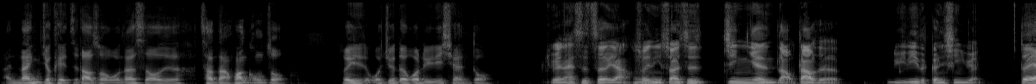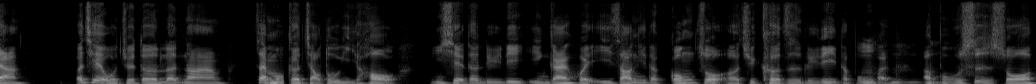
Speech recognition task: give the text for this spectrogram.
啊，那你就可以知道说，我那时候常常换工作，所以我觉得我履历写很多。原来是这样，所以你算是经验老道的履历的更新员。对啊，而且我觉得人呢、啊，在某个角度以后，你写的履历应该会依照你的工作而去克制履历的部分，嗯嗯嗯、而不是说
